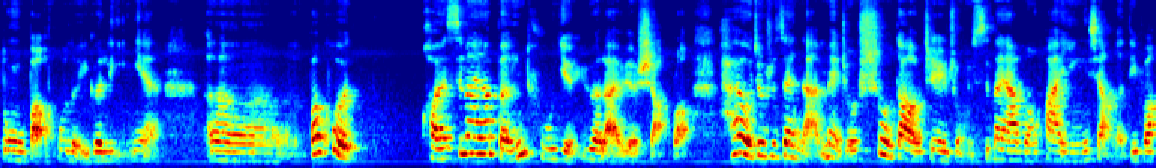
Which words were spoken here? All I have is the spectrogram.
动物保护的一个理念。呃，包括好像西班牙本土也越来越少了，还有就是在南美洲受到这种西班牙文化影响的地方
